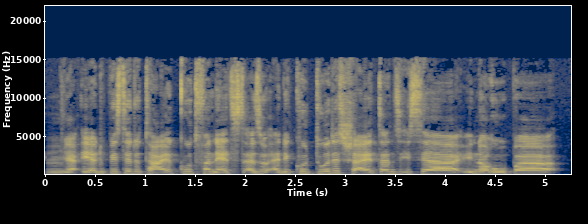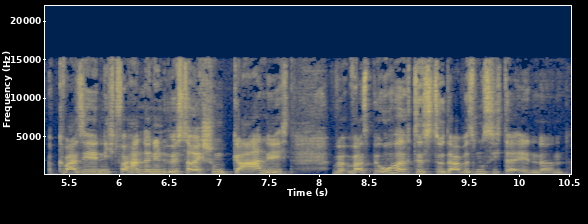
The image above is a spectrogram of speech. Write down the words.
Ja, ja, du bist ja total gut vernetzt. Also eine Kultur des Scheiterns ist ja in Europa quasi nicht vorhanden, in Österreich schon gar nicht. Was beobachtest du da? Was muss sich da ändern?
